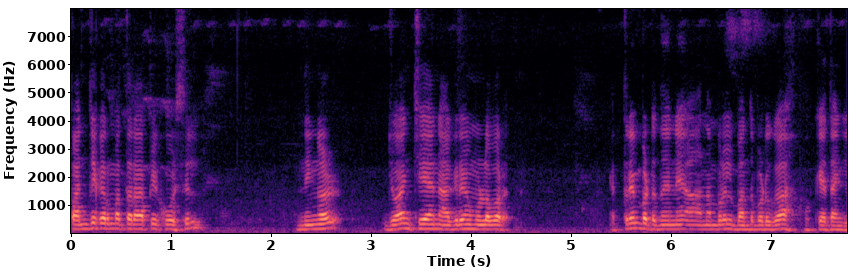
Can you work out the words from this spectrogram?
പഞ്ചകർമ്മ തെറാപ്പി കോഴ്സിൽ നിങ്ങൾ ജോയിൻ ചെയ്യാൻ ആഗ്രഹമുള്ളവർ എത്രയും പെട്ടെന്ന് തന്നെ ആ നമ്പറിൽ ബന്ധപ്പെടുക. ഓക്കെ താങ്ക്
